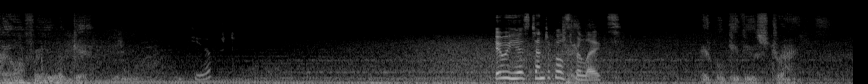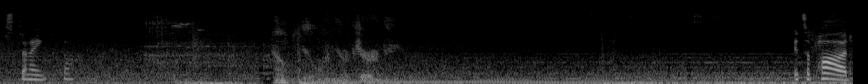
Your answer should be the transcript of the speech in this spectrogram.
I offer you a gift. Gift? Ew, he has tentacles for legs. It will give you strength, Strength. help you on your journey. It's a pod.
